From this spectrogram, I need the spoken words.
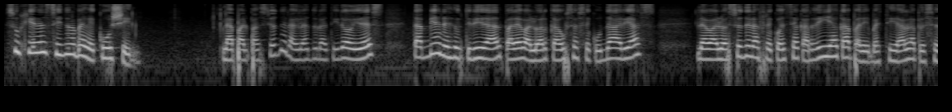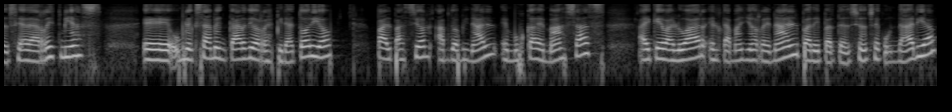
Sugieren síndrome de Cushing. La palpación de la glándula tiroides también es de utilidad para evaluar causas secundarias, la evaluación de la frecuencia cardíaca para investigar la presencia de arritmias, eh, un examen cardiorrespiratorio, palpación abdominal en busca de masas, hay que evaluar el tamaño renal para hipertensión secundaria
